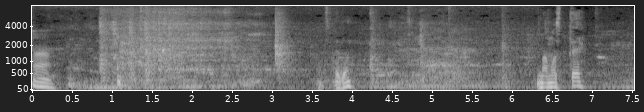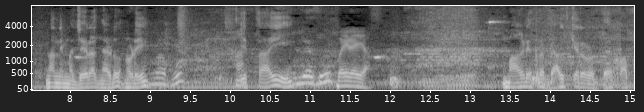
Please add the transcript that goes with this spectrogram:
ಹಾಂ. ಇದು? ನಮಸ್ತೆ. ನಾನು ನಿಮ್ಮ ಜಯರಾಜ್ ನಾಯ್ಡು. ನೋಡಿ ಈ ತಾಯಿ ಬೈರಯ್ಯ. ಮಾಗಡಿ ಹತ್ರ ಬ್ಯಾಲ್ಕೆರೆ ಇರುತ್ತೆ ಪಾಪ.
